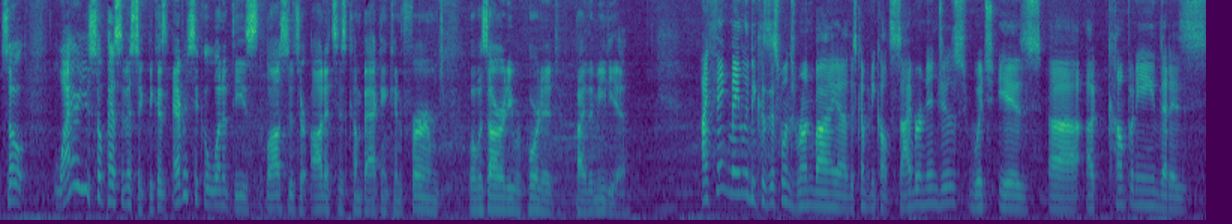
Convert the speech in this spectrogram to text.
So, why are you so pessimistic? Because every single one of these lawsuits or audits has come back and confirmed what was already reported by the media. I think mainly because this one's run by uh, this company called Cyber Ninjas, which is uh, a company that is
